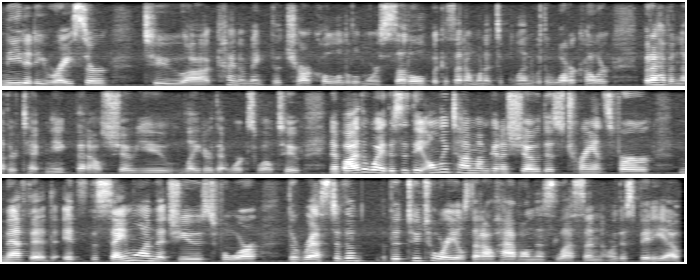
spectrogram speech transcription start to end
kneaded eraser to uh, kind of make the charcoal a little more subtle because I don't want it to blend with the watercolor. But I have another technique that I'll show you later that works well too. Now, by the way, this is the only time I'm going to show this transfer method. It's the same one that's used for the rest of the the tutorials that I'll have on this lesson or this video.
